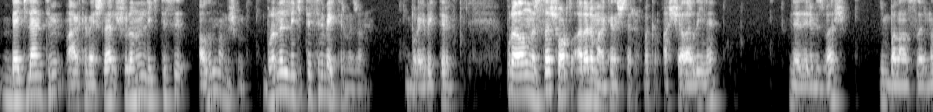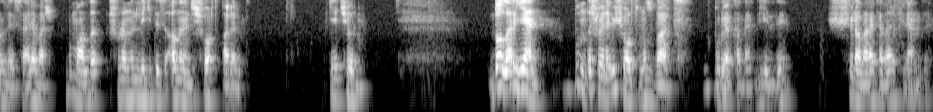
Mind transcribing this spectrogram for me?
beklentim arkadaşlar şuranın likiditesi alınmamış mı? Buranın likiditesini beklerim o zaman. Burayı beklerim. Bura alınırsa short ararım arkadaşlar. Bakın aşağılarda yine nelerimiz var? imbalanslarımız vesaire var. Bu malda şuranın likiditesi alınınca short ararım. Geçiyorum. Dolar yen. Bunda şöyle bir shortumuz vardı. Buraya kadar değildi. Şuralara kadar filandı.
